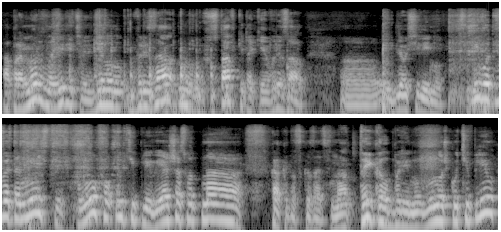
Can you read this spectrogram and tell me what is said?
А промерзло, видите, делал, врезал, ну, вставки такие врезал для усиления. И вот в этом месте плохо утеплили. Я сейчас вот на, как это сказать, натыкал, блин, ну, немножко утеплил,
